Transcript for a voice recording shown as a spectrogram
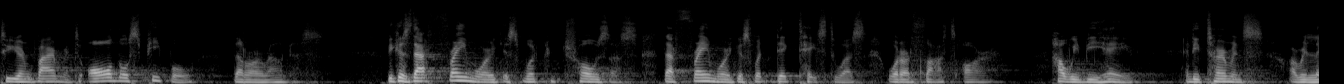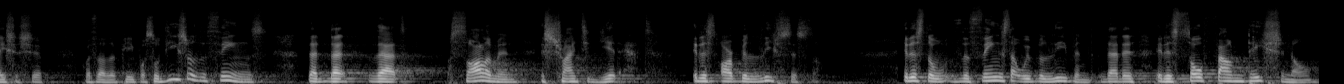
to your environment, to all those people that are around us. Because that framework is what controls us. That framework is what dictates to us what our thoughts are, how we behave, and determines our relationship with other people. So these are the things that, that, that Solomon is trying to get at. It is our belief system. It is the, the things that we believe in, that it, it is so foundational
